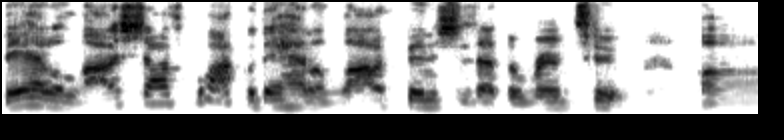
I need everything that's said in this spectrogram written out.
they had a lot of shots blocked, but they had a lot of finishes at the rim too. Uh,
